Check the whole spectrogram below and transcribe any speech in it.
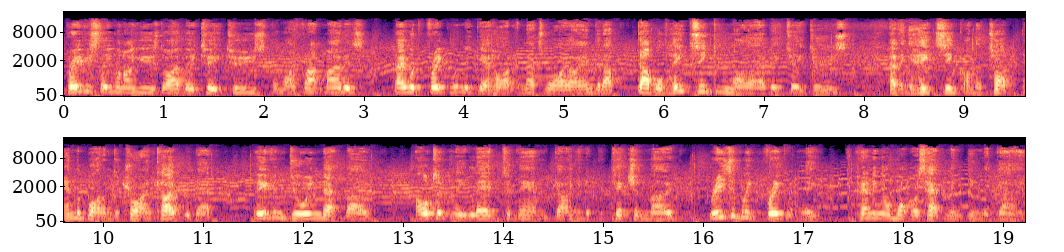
Previously when I used IBT2s for my front motors, they would frequently get hot and that's why I ended up double heat sinking my IBT2s, having a heat sink on the top and the bottom to try and cope with that. Even doing that though, ultimately led to them going into protection mode reasonably frequently depending on what was happening in the game.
